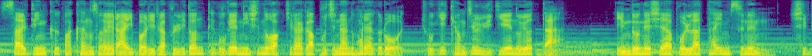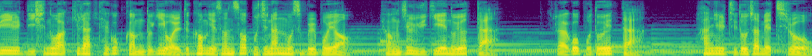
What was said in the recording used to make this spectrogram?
쌀딩크 박항서의 라이벌이라 불리던 태국의 니시노 아키라가 부진한 활약으로 조기 경질 위기에 놓였다. 인도네시아 볼라 타임스는 12일 니시노 아키라 태국 감독이 월드컵 예선서 부진한 모습을 보여 경질 위기에 놓였다. 라고 보도했다. 한일 지도자 매치로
